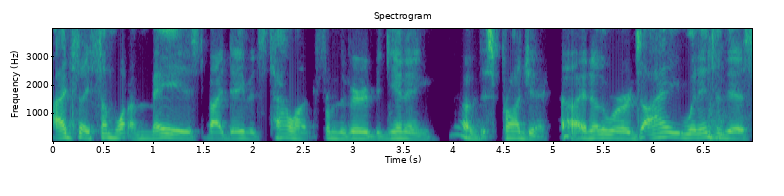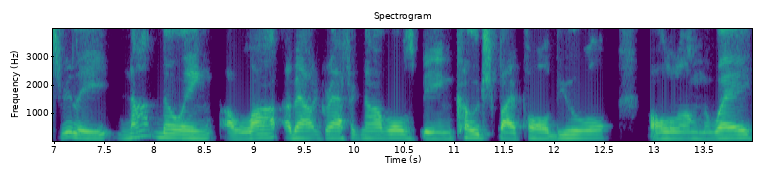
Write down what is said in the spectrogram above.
I'd say, somewhat amazed by David's talent from the very beginning of this project. Uh, in other words, I went into this really not knowing a lot about graphic novels, being coached by Paul Buhle all along the way.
